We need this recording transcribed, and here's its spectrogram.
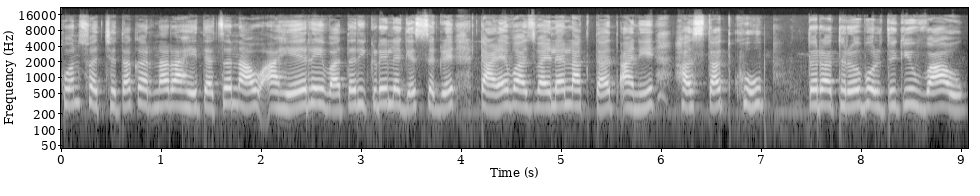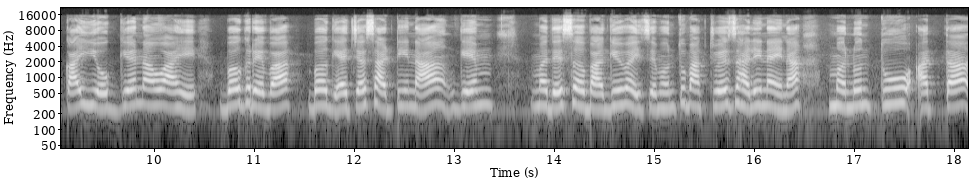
कोण स्वच्छता करणार आहे त्याचं नाव आहे रेवा. तर इकडे लगेच सगळे टाळ्या वाजवायला लागतात आणि हसतात खूप. तर अथर्व बोलतो की वाव काय योग्य नाव आहे. बघ रे वा बघ याच्यासाठी ना गेममध्ये सहभागी व्हायचे. म्हणून तू मागच्या वेळेस झाली नाही ना? म्हणून तू आत्ता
